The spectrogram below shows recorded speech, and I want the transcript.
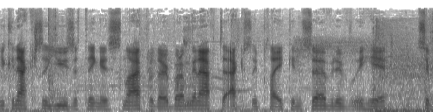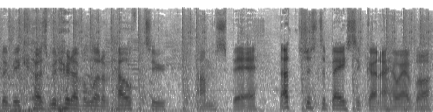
you can actually use a thing as sniper though, but I'm going to have to actually play conservatively here, simply because we don't have a lot of health to um, spare. That's just a basic gunner, however,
